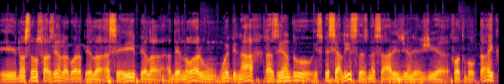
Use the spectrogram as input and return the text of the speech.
E nós estamos fazendo agora pela ACI, pela Adenor, um, um, webinar trazendo especialistas nessa área de energia fotovoltaica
